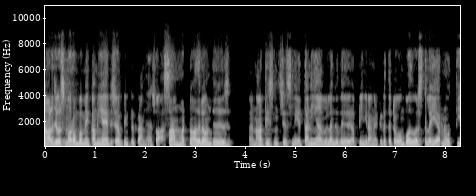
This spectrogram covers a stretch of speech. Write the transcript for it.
நாலஞ்சு வருஷமா ரொம்பவுமே கம்மியாயிருச்சு அப்படின்ட்டு இருக்காங்க ஸோ அசாம் மட்டும் அதுல வந்து நார்த் ஈஸ்டர்ன் ஸ்டேட்ஸ்லயே தனியா விளங்குது அப்படிங்கிறாங்க. கிட்டத்தட்ட ஒன்பது வருஷத்துல இருநூத்தி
